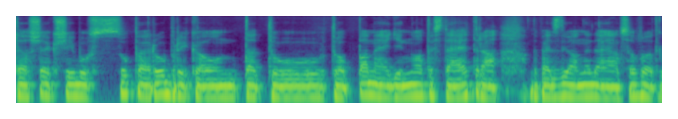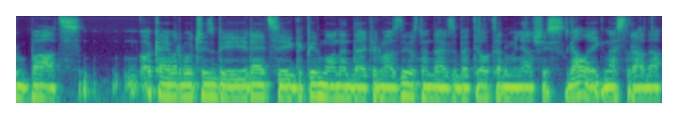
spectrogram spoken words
tev šķiet, ka šī būs super rubrika, un tad tu to pamēģini notestēt ētrā. Un pēc divām nedēļām saproti, ka bācis, ok, varbūt šis bija rēcīgi pirmo nedēļu, pirmās divas nedēļas, bet ilgtermiņā šis galīgi nestrādā.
